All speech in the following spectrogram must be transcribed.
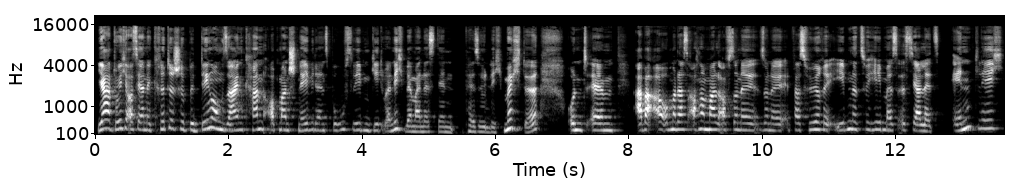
ja, durchaus ja eine kritische Bedingung sein kann, ob man schnell wieder ins Berufsleben geht oder nicht, wenn man es denn persönlich möchte. Und ähm, aber auch, um das auch nochmal auf so eine, so eine etwas höhere Ebene zu heben, es ist ja letztendlich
